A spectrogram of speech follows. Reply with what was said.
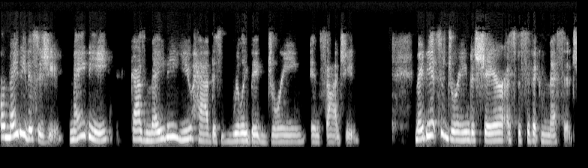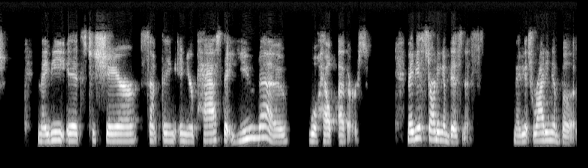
Or maybe this is you. Maybe, guys, maybe you have this really big dream inside you. Maybe it's a dream to share a specific message. Maybe it's to share something in your past that you know will help others. Maybe it's starting a business. Maybe it's writing a book.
